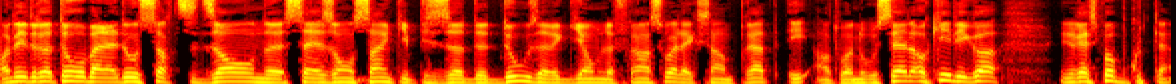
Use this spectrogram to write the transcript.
On est de retour au balado Sortie de zone, saison 5, épisode 12 avec Guillaume Lefrançois, Alexandre Pratt et Antoine Roussel. OK, les gars, il ne reste pas beaucoup de temps.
